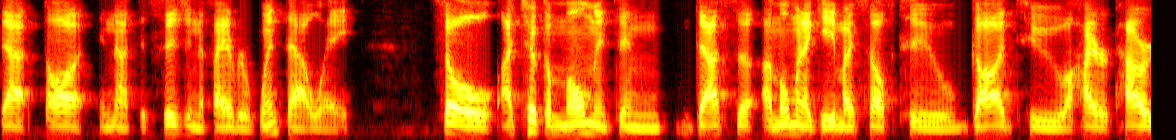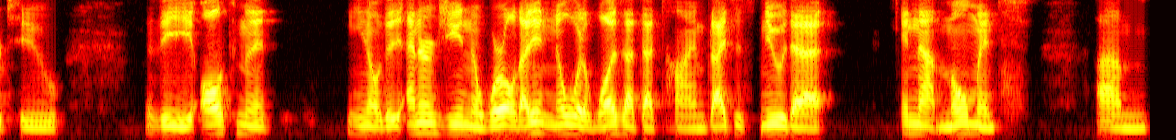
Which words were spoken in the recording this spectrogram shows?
that thought and that decision if I ever went that way. So I took a moment, and that's a, a moment I gave myself to God, to a higher power, to the ultimate you know the energy in the world. I didn't know what it was at that time but i just knew that in that moment um,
